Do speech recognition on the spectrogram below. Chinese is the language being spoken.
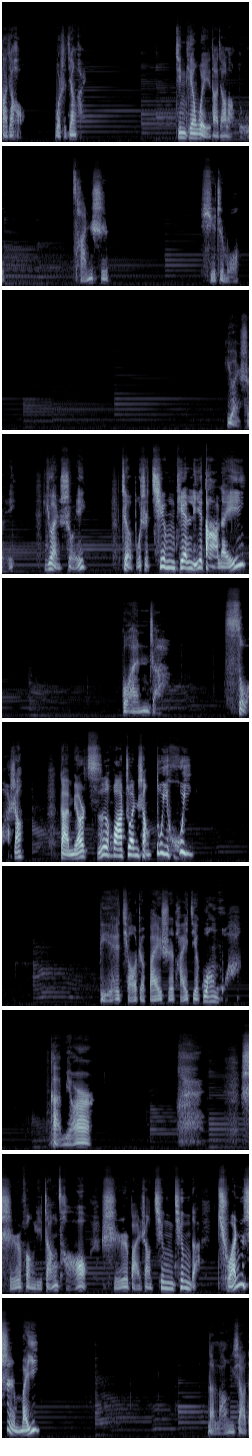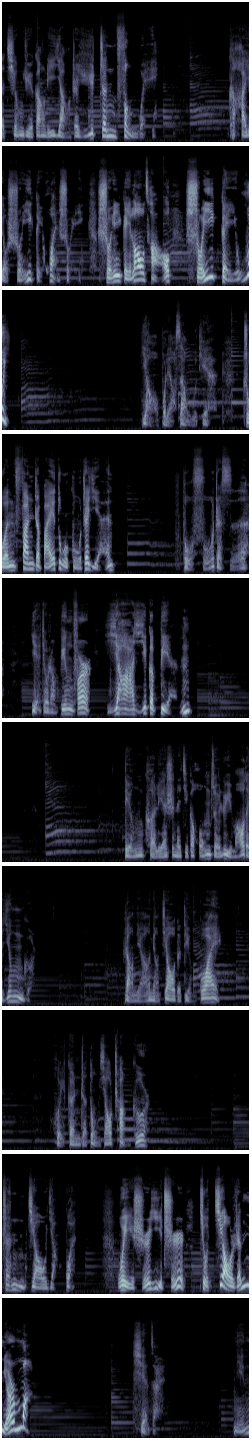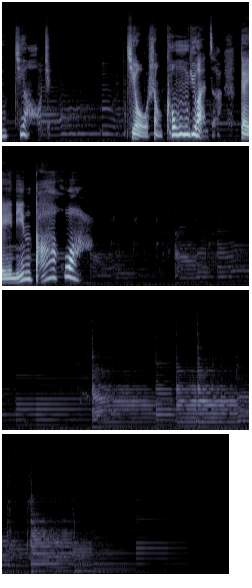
大家好，我是江海。今天为大家朗读《蚕诗》，徐志摩。怨谁？怨谁？这不是青天里打雷？关着，锁上，赶明儿瓷花砖上堆灰。别瞧这白石台阶光滑，看明儿，唉，石缝里长草，石板上青青的，全是霉。那廊下的青玉缸里养着鱼，真凤尾。可还有谁给换水？谁给捞草？谁给喂？要不了三五天，准翻着白肚，鼓着眼，不扶着死，也就让冰分压一个扁。顶可怜是那几个红嘴绿毛的莺歌，让娘娘教的顶乖，会跟着洞箫唱歌，真娇养惯。喂食一迟，就叫人名骂。现在您叫去，就剩空院子给您答话。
